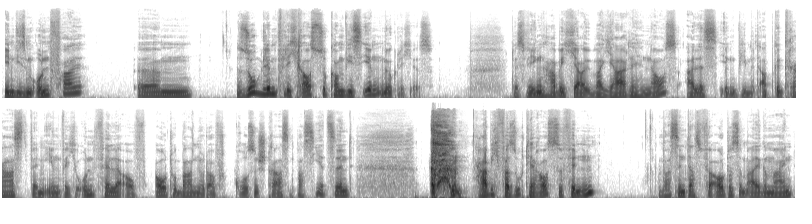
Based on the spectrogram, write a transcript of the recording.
in diesem Unfall ähm, so glimpflich rauszukommen, wie es irgend möglich ist. Deswegen habe ich ja über Jahre hinaus alles irgendwie mit abgegrast, wenn irgendwelche Unfälle auf Autobahnen oder auf großen Straßen passiert sind, habe ich versucht herauszufinden, was sind das für Autos im Allgemeinen,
